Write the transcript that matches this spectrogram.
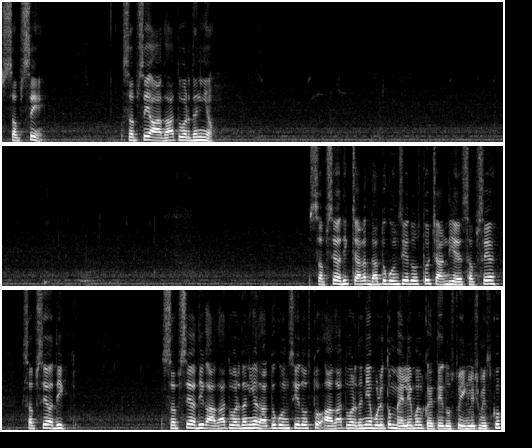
सबसे सबसे आघातवर्धनीय। सबसे अधिक चालक धातु कौन सी है दोस्तों? चांदी है। सबसे सबसे अधिक सबसे अधिक आघात वर्धनीय धातु कौन सी है दोस्तों? आघात वर्धनीय बोले तो मेलेबल कहते हैं दोस्तों इंग्लिश में इसको।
